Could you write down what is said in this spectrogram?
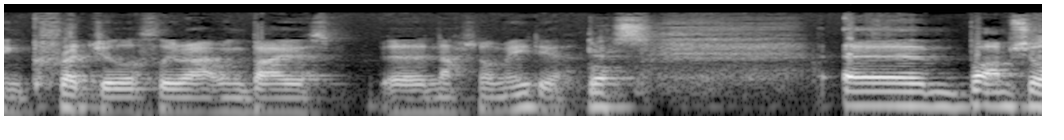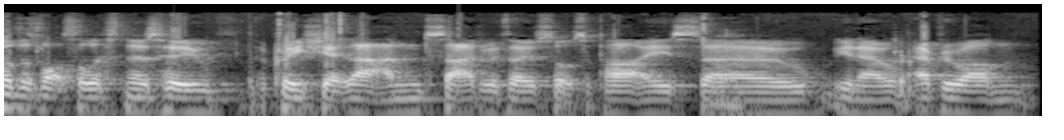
incredulously right wing biased uh, national media. Yes. Um, but I'm sure there's lots of listeners who appreciate that and side with those sorts of parties. So, you know, everyone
